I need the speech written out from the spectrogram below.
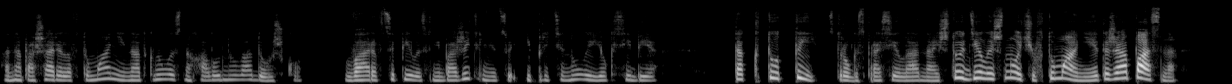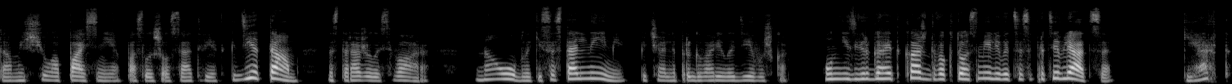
Она пошарила в тумане и наткнулась на холодную ладошку. Вара вцепилась в небожительницу и притянула ее к себе. «Так кто ты?» — строго спросила она. «И что делаешь ночью в тумане? Это же опасно!» «Там еще опаснее!» — послышался ответ. «Где там?» — насторожилась Вара. «На облаке, с остальными!» — печально проговорила девушка. «Он не извергает каждого, кто осмеливается сопротивляться!» «Герд?»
